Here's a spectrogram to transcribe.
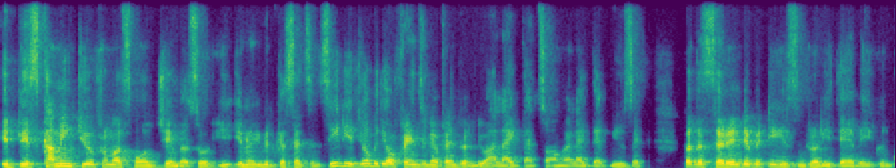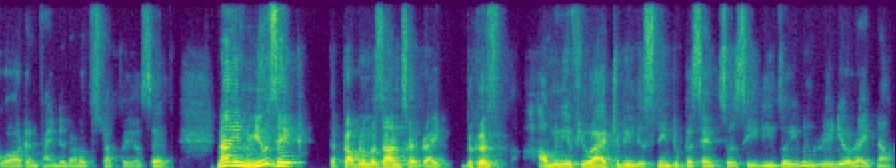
it is coming to you from a small chamber. So you, you know even cassettes and CDs, you're with your friends and your friends will do. I like that song. I like that music but the serendipity isn't really there where you can go out and find a lot of stuff for yourself. Now, in music, the problem was answered, right? Because how many of you are actually listening to cassettes or CDs or even radio right now?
